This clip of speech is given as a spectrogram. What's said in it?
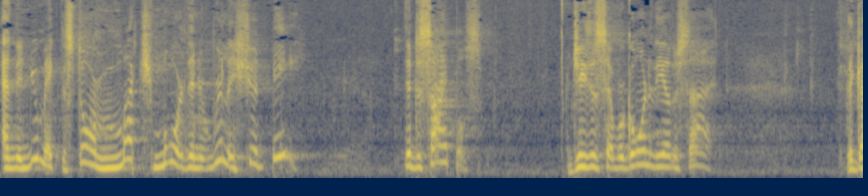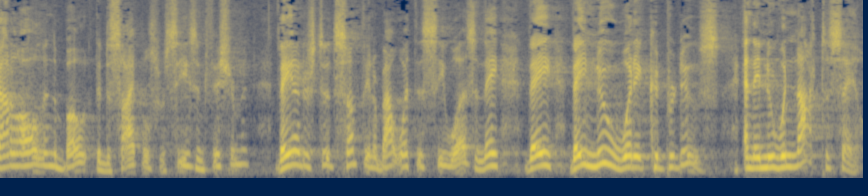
And then you make the storm much more than it really should be. The disciples, Jesus said, We're going to the other side. They got it all in the boat. The disciples were seasoned fishermen. They understood something about what this sea was, and they, they, they knew what it could produce, and they knew when not to sail.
